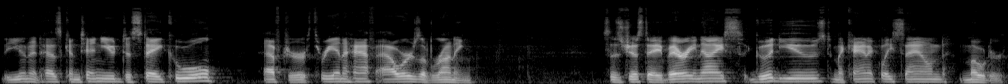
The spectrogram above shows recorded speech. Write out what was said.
The unit has continued to stay cool after three and a half hours of running. This is just a very nice, good used, mechanically sound motor.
